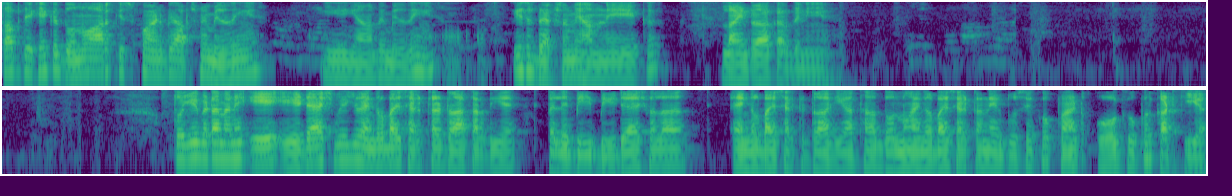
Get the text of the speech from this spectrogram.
तो आप देखें कि दोनों आर्क किस पॉइंट पे आपस में मिल रही हैं। ये यहाँ पे मिल रही हैं। इस डायरेक्शन में हमने एक लाइन ड्रा कर देनी है। तो ये बेटा मैंने ए ए डैश भी जो एंगल बाई सेक्टर ड्रा कर दिया है। पहले बी बी डैश वाला एंगल बाई सेक्टर ड्रा किया था। दोनों एंगल बाई सेक्टर ने एक दूसरे को पॉइंट ओ के ऊपर कट किया।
